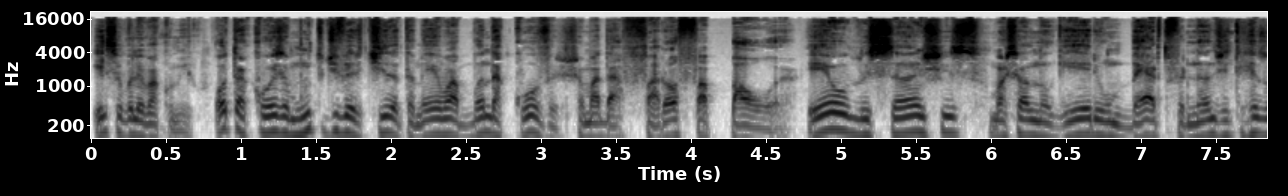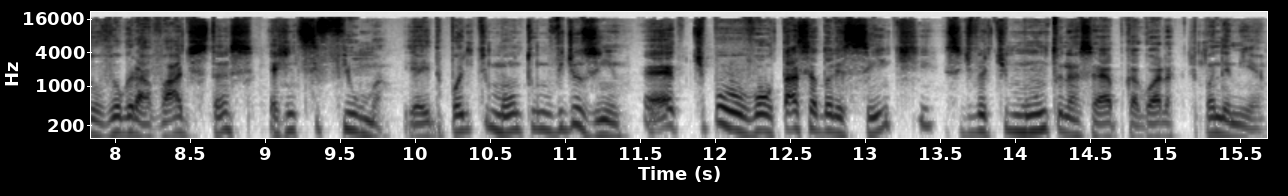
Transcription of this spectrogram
Esse eu vou levar comigo. Outra coisa muito divertida também é uma banda cover chamada Farofa Power. Eu, Luiz Sanches, Marcelo Nogueira e Humberto Fernandes, a gente resolveu gravar à distância e a gente se filma. E aí depois a gente monta um videozinho. É tipo voltar a ser adolescente e se divertir muito nessa época agora de pandemia.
